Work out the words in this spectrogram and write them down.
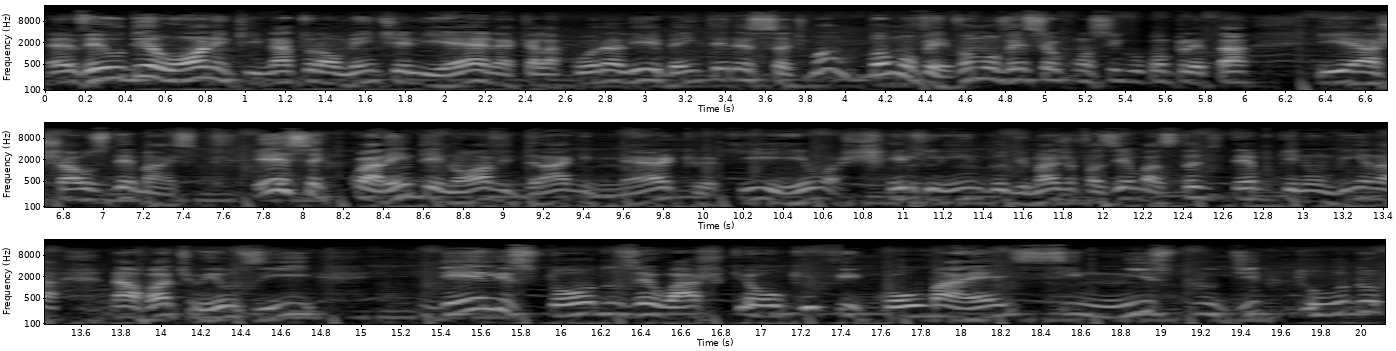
é, veio o DeLorean, que naturalmente ele é, né, aquela cor ali, bem interessante. Bom, vamos ver, vamos ver se eu consigo completar e achar os demais. Esse 49 Drag Mercury aqui, eu achei lindo demais, já fazia bastante tempo que não vinha na, na Hot Wheels e deles todos eu acho que é o que ficou mais sinistro de tudo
